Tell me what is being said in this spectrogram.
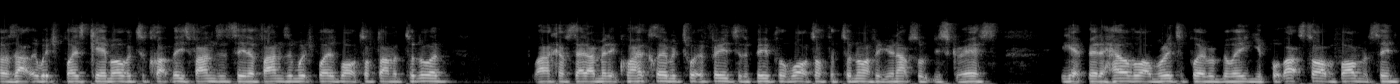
exactly which players came over to clap these fans and see the fans and which players walked off down the tunnel and like I've said, I made it quite clear with Twitter feed to the people that walked off the tunnel. I think you're an absolute disgrace. You get paid a hell of a lot of money to play rugby league. You put that sort of performance in.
